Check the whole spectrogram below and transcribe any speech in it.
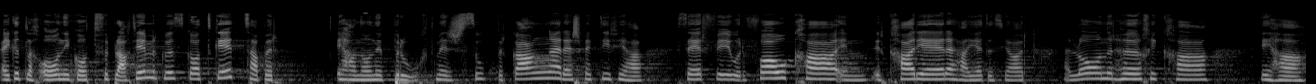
eigentlich ohne Gott verbracht. Ich habe immer gewusst, Gott gibt aber ich habe noch nicht gebraucht. Mir ist super gegangen, respektive ich habe sehr viel Erfolg gehabt in der Karriere, habe jedes Jahr eine Lohnerhöhung gehabt. Ich habe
